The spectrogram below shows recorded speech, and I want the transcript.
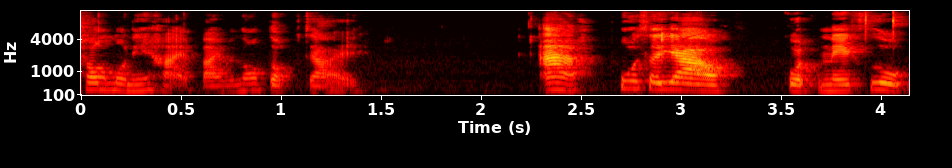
ช่องตัวนี้หายไปไม่ต้องตกใจ อะพูดซะยาวกด next ลูก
